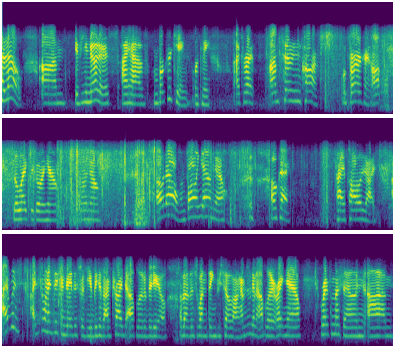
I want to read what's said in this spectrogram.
Hello. Um, if you notice, I have Burger King with me. That's right. I'm sitting in the car with Burger King. Oh, the lights are going out. Oh no. Oh no, I'm falling down now. okay. I apologize. I was I just wanted to convey this with you because I've tried to upload a video about this one thing for so long. I'm just gonna upload it right now, right from my phone. Um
